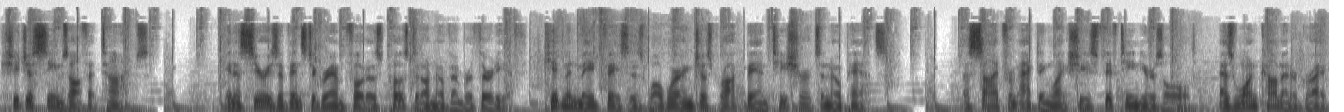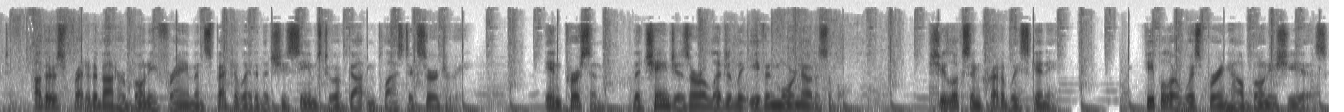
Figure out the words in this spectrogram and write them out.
She just seems off at times. In a series of Instagram photos posted on November 30th, Kidman made faces while wearing just rock band t shirts and no pants. Aside from acting like she's 15 years old, as one commenter griped, others fretted about her bony frame and speculated that she seems to have gotten plastic surgery. In person, the changes are allegedly even more noticeable. She looks incredibly skinny. People are whispering how bony she is,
